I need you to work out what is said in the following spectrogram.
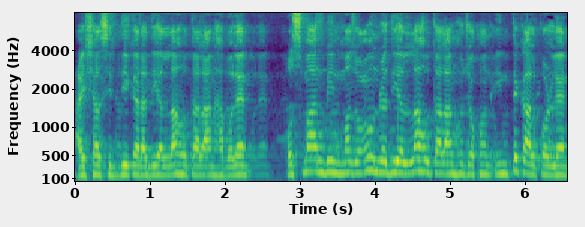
আয়সা সিদ্দিকা রাদি আল্লাহ আনহা বলেন, ওসমান বিন মাজউন রদি আল্লাহ তালানহু যখন ইন্তেকাল করলেন,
